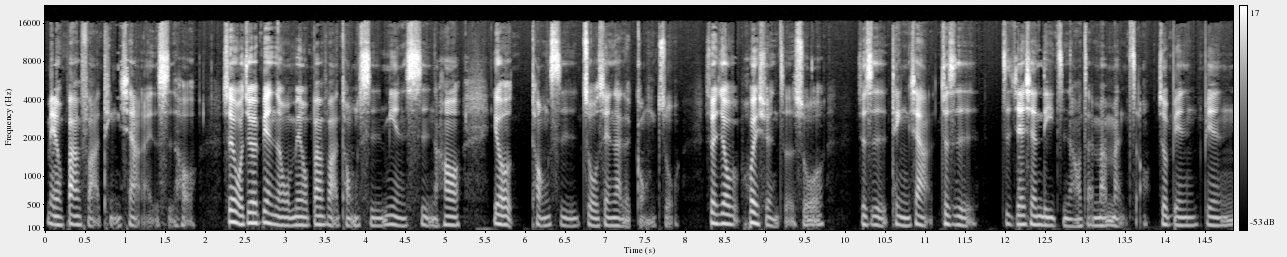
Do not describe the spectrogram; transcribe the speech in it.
没有办法停下来的时候，所以我就会变得我没有办法同时面试，然后又同时做现在的工作，所以就会选择说就是停下，就是直接先离职，然后再慢慢找，就边边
